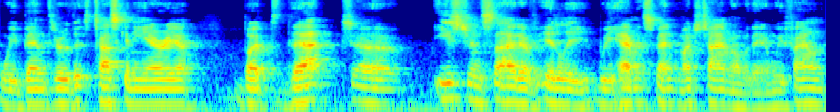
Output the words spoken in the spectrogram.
we've been through the Tuscany area, but that eastern side of Italy, we haven't spent much time over there. And we found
